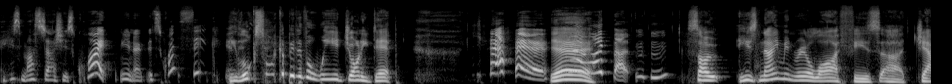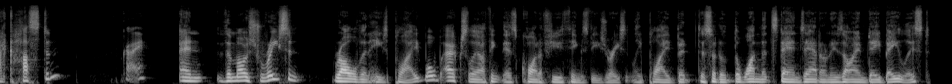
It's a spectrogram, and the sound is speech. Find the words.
his mustache is quite, you know, it's quite thick. He looks like a bit of a weird Johnny Depp. Yeah. Yeah. I like that. hmm So his name in real life is uh, Jack Huston, Okay. and the most recent role that he's played, well, actually, I think there's quite a few things that he's recently played, but the sort of the one that stands out on his IMDb list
